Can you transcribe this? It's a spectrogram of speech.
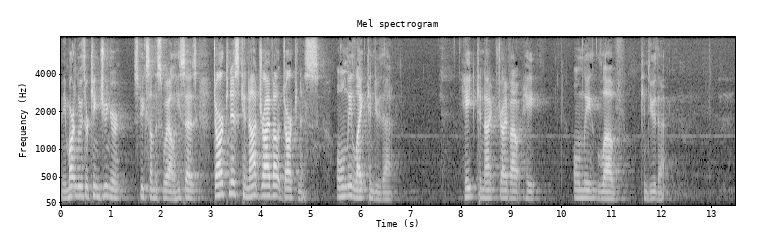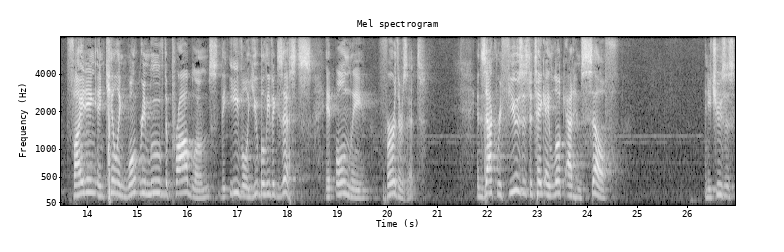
I mean, Martin Luther King Jr. speaks on this well. He says, Darkness cannot drive out darkness, only light can do that. Hate cannot drive out hate, only love can do that. Fighting and killing won't remove the problems, the evil you believe exists. It only furthers it. And Zach refuses to take a look at himself, and he chooses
